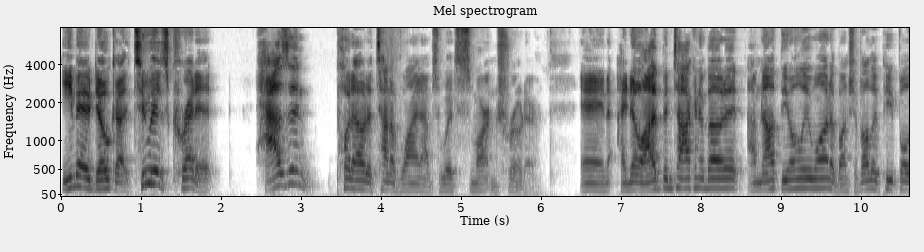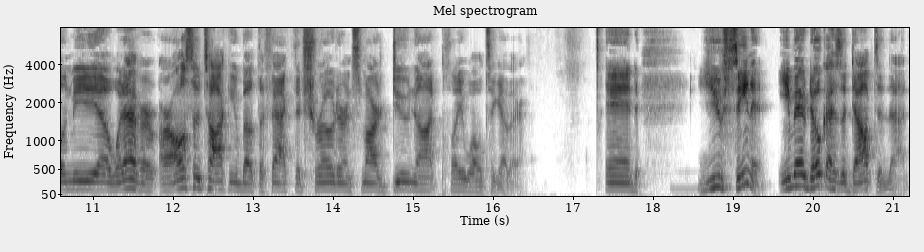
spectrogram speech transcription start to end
Ime Udoka, to his credit, hasn't put out a ton of lineups with Smart and Schroeder. And I know I've been talking about it. I'm not the only one. A bunch of other people in media, whatever, are also talking about the fact that Schroeder and Smart do not play well together. And you've seen it. Ime Doka has adopted that.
